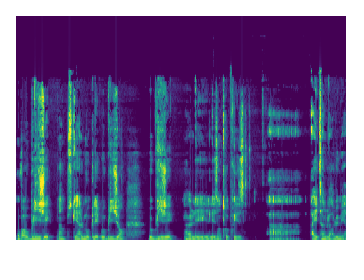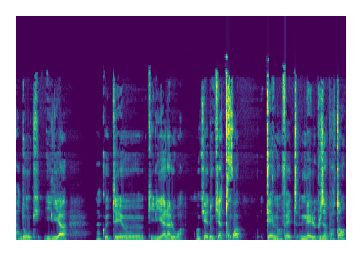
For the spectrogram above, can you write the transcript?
on va obliger, hein, puisqu'il y a le mot-clé obligeant, obliger euh, les, les, entreprises à, à, éteindre leur lumière. Donc, il y a un côté euh, qu'il y a la loi. Ok, donc il y a trois thèmes en fait, mais le plus important,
